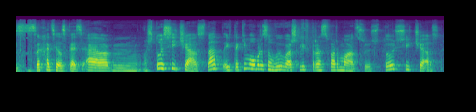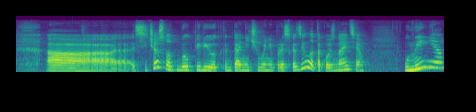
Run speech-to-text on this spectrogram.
захотел сказать. А, что сейчас? Да? И таким образом вы вошли в трансформацию. Что сейчас? А, сейчас вот был период, когда ничего не происходило, такое, знаете, уныние,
